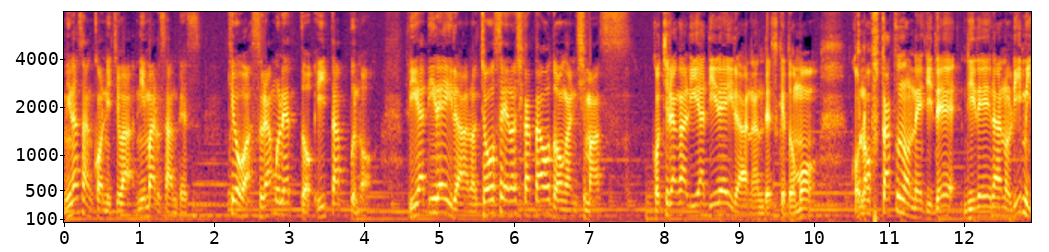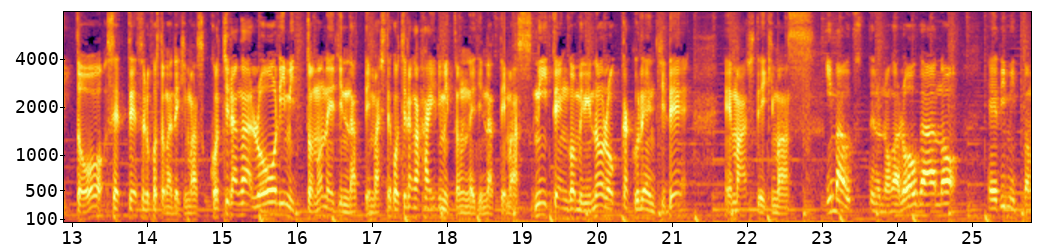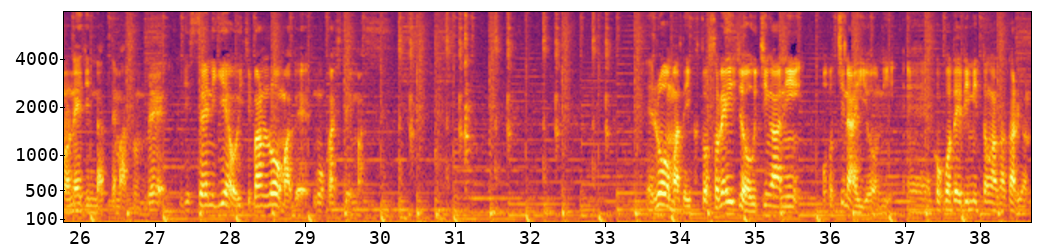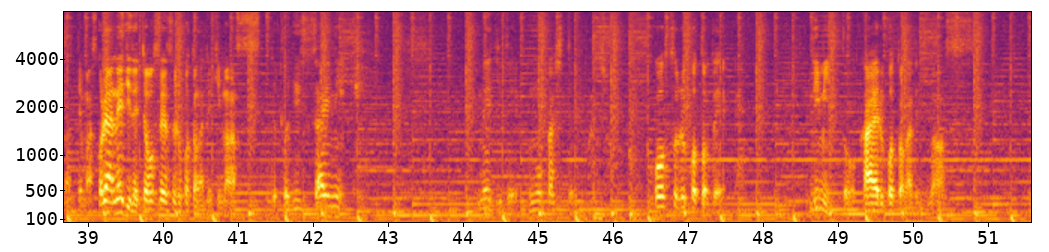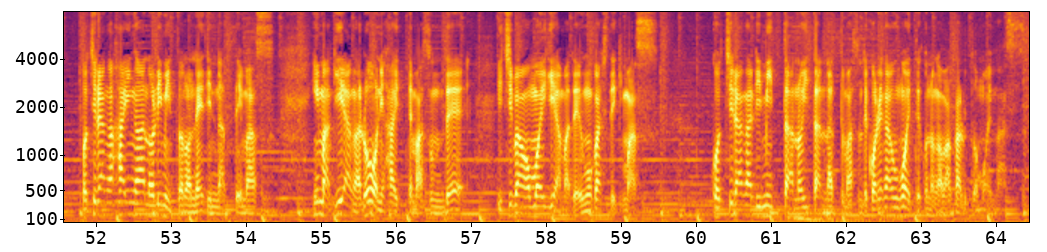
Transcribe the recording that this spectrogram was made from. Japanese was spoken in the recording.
皆さんこんにちは203です。今日はスラムレッド e タップのリアディレイラーの調整の仕方を動画にします。こちらがリアディレイラーなんですけどもこの2つのネジでディレイラーのリミットを設定することができます。こちらがローリミットのネジになっていましてこちらがハイリミットのネジになっています。2.5mm の六角レンチで回していきます。今映ってるのがロー側のえリミットのネジになってますんで実際にギアを一番ローまで動かしています。ローまで行くとそれ以上内側に落ちないように、えー、ここでリミットがかかるようになってます。これはネジで調整することができます。ちょっと実際にネジで動かしてみましょう。こうすることでリミットを変えることができます。こちらが肺側のリミットのネジになっています。今ギアがローに入ってますんで一番重いギアまで動かしていきます。こちらがリミッターの板になってますんでこれが動いていくのがわかると思います。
